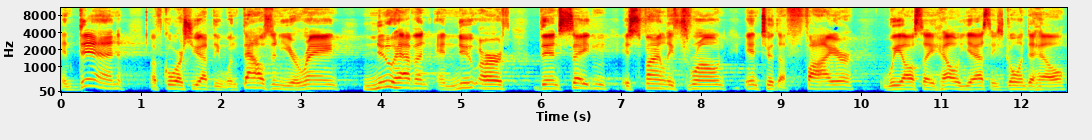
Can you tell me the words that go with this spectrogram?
And then, of course, you have the 1,000 year reign, new heaven and new earth. Then Satan is finally thrown into the fire. We all say hell, yes, he's going to hell.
